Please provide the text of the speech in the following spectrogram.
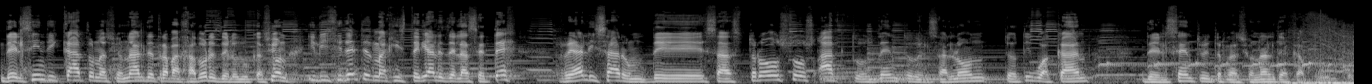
del Sindicato Nacional de Trabajadores de la Educación y disidentes magisteriales de la CETEG realizaron desastrosos actos dentro del Salón Teotihuacán del Centro Internacional de Acapulco.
